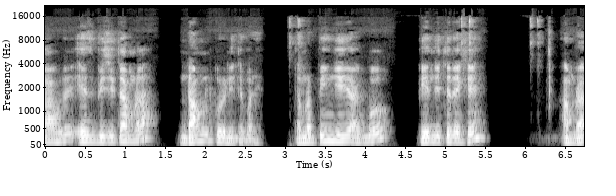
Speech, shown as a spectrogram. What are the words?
না হলে এসবিজিতে আমরা ডাউনলোড করে নিতে পারি। তো আমরা পিএনজি রাখব। পিএনজিতে রেখে আমরা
